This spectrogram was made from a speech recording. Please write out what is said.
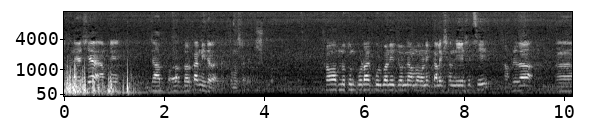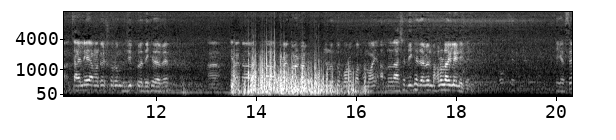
এখানে এসে আপনি যা দরকার নিতে পারবেন, সমস্যা সব নতুন প্রোডাক্ট কোরবানির জন্য আমরা অনেক কালেকশন নিয়ে এসেছি। আপনারা চাইলে আমাদের শোরুম ভিজিট করে দেখে যাবেন। কেনাটা ক্রয় করাটা মূলত বড় কথা নয়। আপনারা এসে দেখে যাবেন, ভালো লাগলে নেবেন। ঠিক আছে?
